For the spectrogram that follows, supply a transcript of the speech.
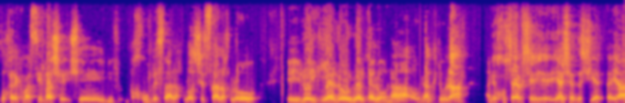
זו חלק מהסיבה שבחרו בסאלח. לא שסאלח לא, לא הגיע לו, לא הייתה לו עונה, עונה גדולה, אני חושב שיש איזושהי הטיה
